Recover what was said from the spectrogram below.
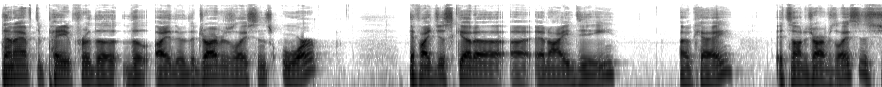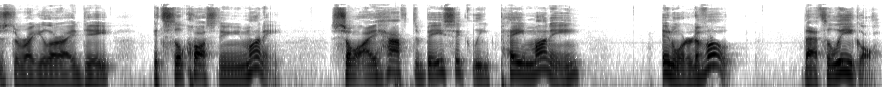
Then I have to pay for the, the either the driver's license or if I just get a, a an ID, okay, it's not a driver's license, it's just a regular ID, it's still costing me money. So I have to basically pay money in order to vote. That's illegal.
